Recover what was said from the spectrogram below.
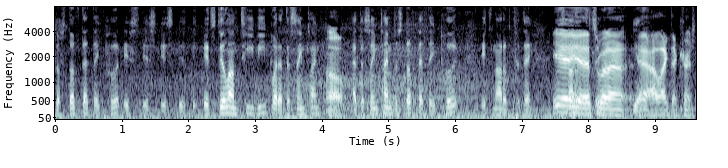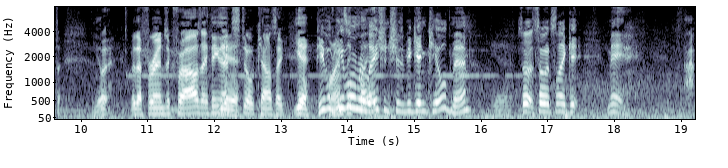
the stuff that they put is, is, is, is it's still on TV, but at the same time, Oh. at the same time, the stuff that they put, it's not of today. It's Yeah, yeah, that's today. what I. Yeah. Yeah. I like that current stuff. Yep. But, but the forensic files, I think that Yeah. still counts. Like, Yeah, people, Forensic people in Files. relationships be getting killed, man. Yeah. So, so it's like, it, man. I,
